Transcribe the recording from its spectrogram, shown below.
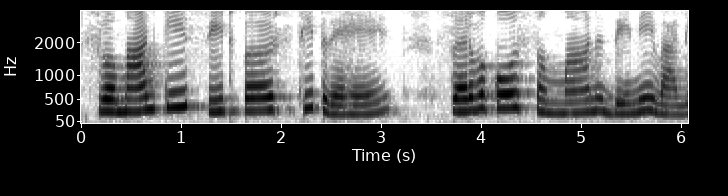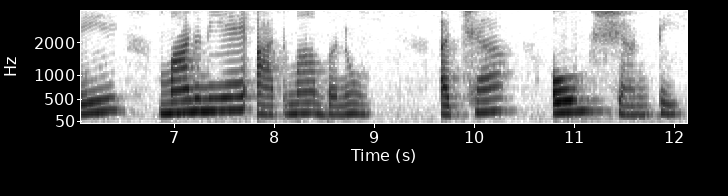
स्वमान की सीट पर स्थित रहे, सर्व को सम्मान देने वाले माननीय आत्मा बनो। अच्छा ओम शांति।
